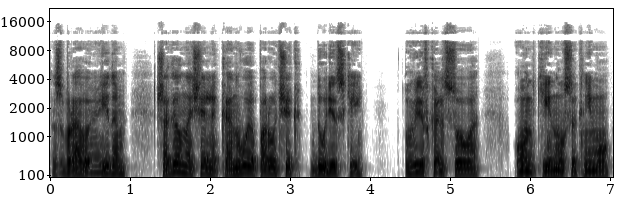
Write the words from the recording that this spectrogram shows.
с бравым видом шагал начальник конвоя поручик Дудецкий. Увидев Кольцова, он кинулся к нему,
